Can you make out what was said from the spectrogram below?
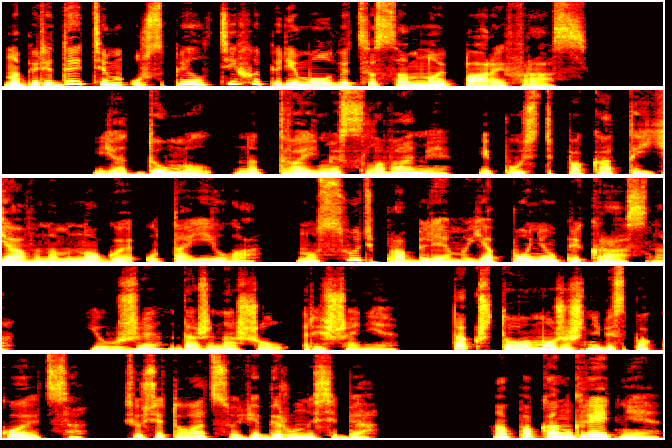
но перед этим успел тихо перемолвиться со мной парой фраз. «Я думал над твоими словами, и пусть пока ты явно многое утаила, но суть проблемы я понял прекрасно и уже даже нашел решение. Так что можешь не беспокоиться, всю ситуацию я беру на себя». «А поконкретнее»,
